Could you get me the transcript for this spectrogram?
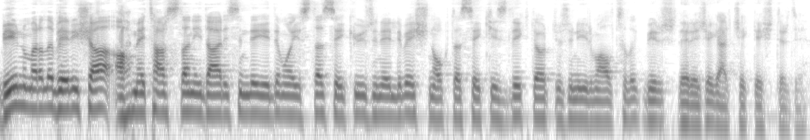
Bir numaralı Berişa Ahmet Arslan idaresinde 7 Mayıs'ta 855.8'lik 426'lık bir derece gerçekleştirdi.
